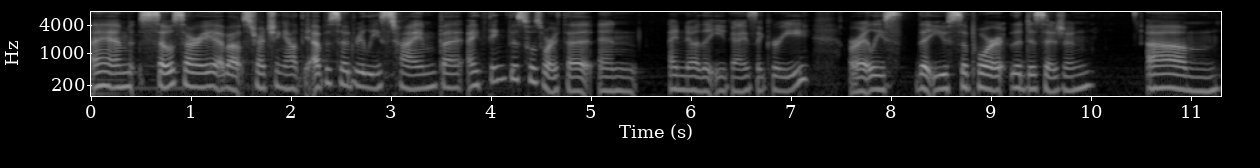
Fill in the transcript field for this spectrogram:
I am so sorry about stretching out the episode release time, but I think this was worth it, and I know that you guys agree, or at least that you support the decision. Um,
